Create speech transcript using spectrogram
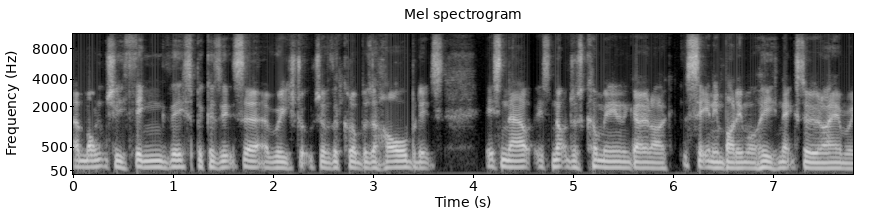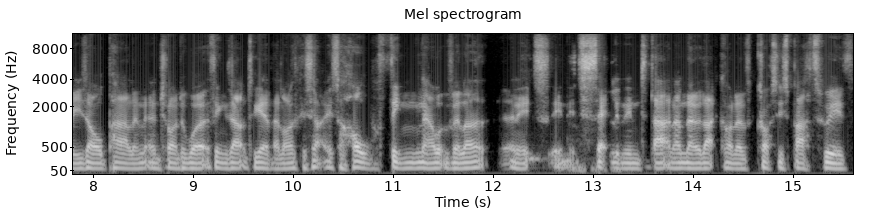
a Monchi thing, this, because it's a, a restructure of the club as a whole, but it's it's now it's not just coming in and going like sitting in Bodymoor Heath next to Unai Emery's old pal and, and trying to work things out together. Like it's a, it's a whole thing now at Villa, and it's it's settling into that. And I know that kind of crosses paths with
